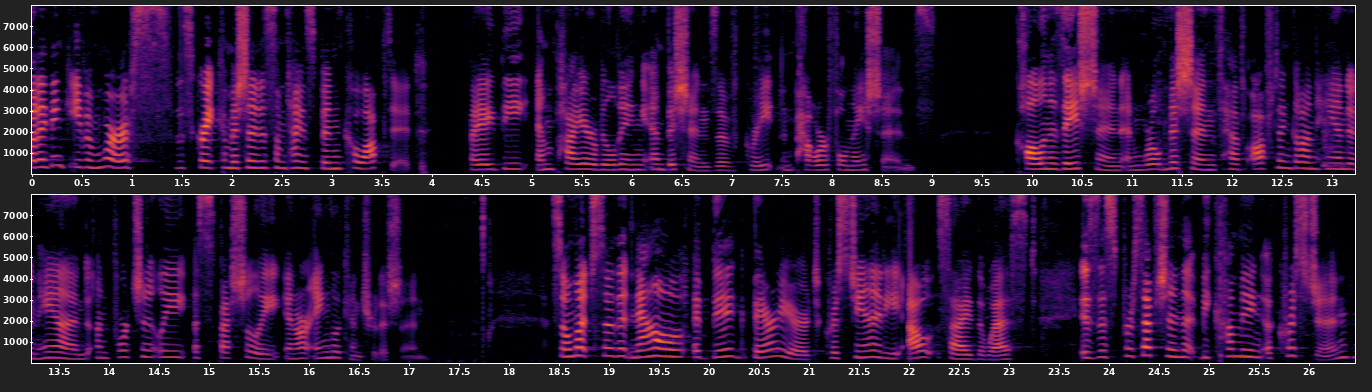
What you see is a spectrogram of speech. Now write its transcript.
But I think even worse, this Great Commission has sometimes been co opted by the empire building ambitions of great and powerful nations colonization and world missions have often gone hand in hand, unfortunately, especially in our Anglican tradition. So much so that now a big barrier to Christianity outside the West is this perception that becoming a Christian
